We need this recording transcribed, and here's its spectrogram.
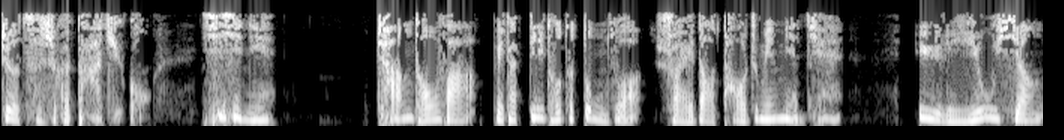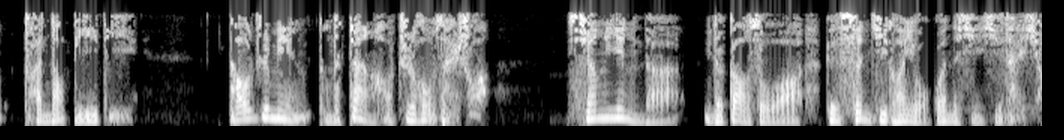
这次是个大鞠躬，谢谢你。长头发被他低头的动作甩到陶之命面前，玉里幽香传到鼻底。陶之命等他站好之后再说：“相应的，你得告诉我跟森集团有关的信息才行，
